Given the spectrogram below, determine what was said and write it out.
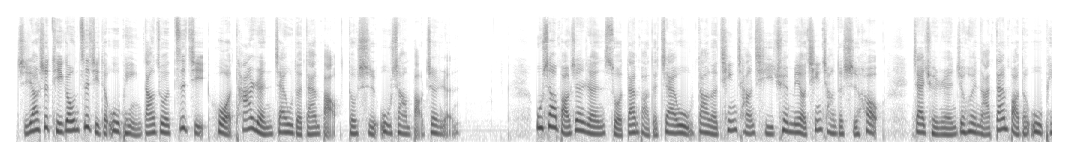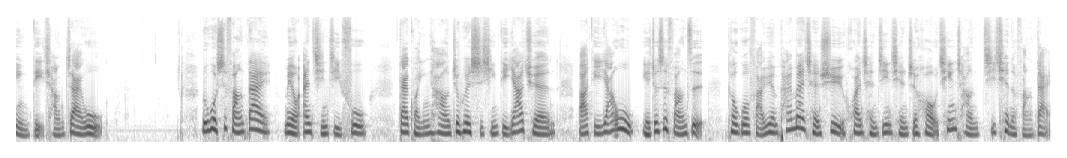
只要是提供自己的物品当做自己或他人债务的担保，都是物上保证人。物上保证人所担保的债务到了清偿期却没有清偿的时候，债权人就会拿担保的物品抵偿债务。如果是房贷没有按期给付，贷款银行就会实行抵押权，把抵押物也就是房子，透过法院拍卖程序换成金钱之后清偿积欠的房贷。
